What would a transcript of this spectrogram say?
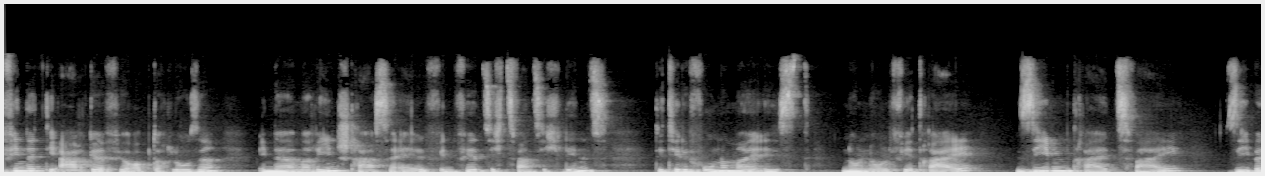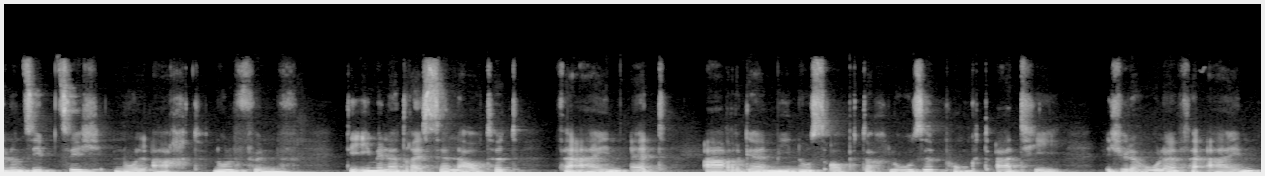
findet die Arge für Obdachlose in der Marienstraße 11 in 4020 Linz. Die Telefonnummer ist 0043 732 77 08 05. Die E-Mail-Adresse lautet verein.arge-obdachlose.at. Ich wiederhole, verein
